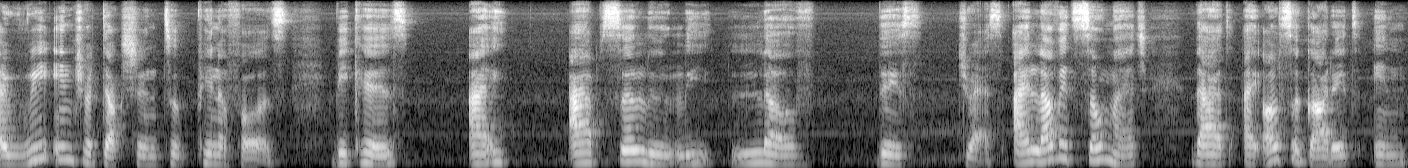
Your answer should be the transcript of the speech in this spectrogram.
a reintroduction to pinafores because I absolutely love this dress. I love it so much that I also got it in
